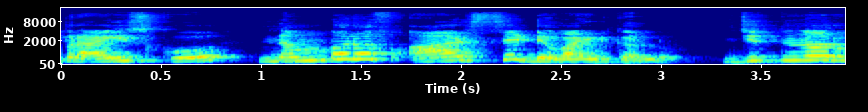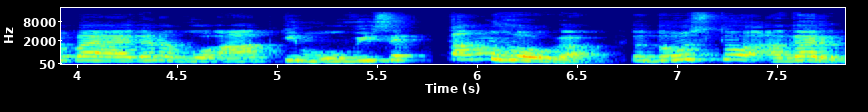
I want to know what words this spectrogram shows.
प्राइस को नंबर ऑफ़ आवर्स से डिवाइड कर लो। जितना रुपए आएगा ना, वो आपकी मूवी से कम होगा। तो दोस्तों, अगर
